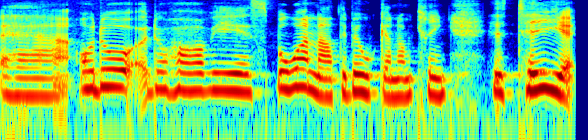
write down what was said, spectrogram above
Eh, och då, då har vi spånat i boken omkring tio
